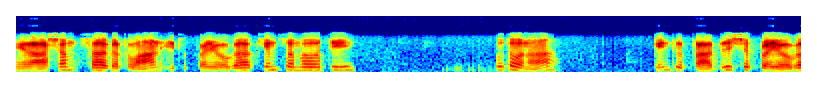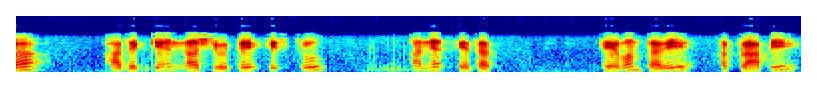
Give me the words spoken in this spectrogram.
निराशं स गतवान् इति प्रयोगः किं सम्भवति? कुतो न? आधिक्येन न श्रूयते इति अन्यत् एवं तर्हि अत्रापि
